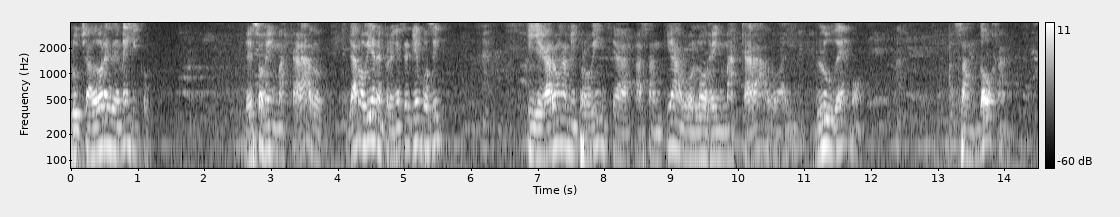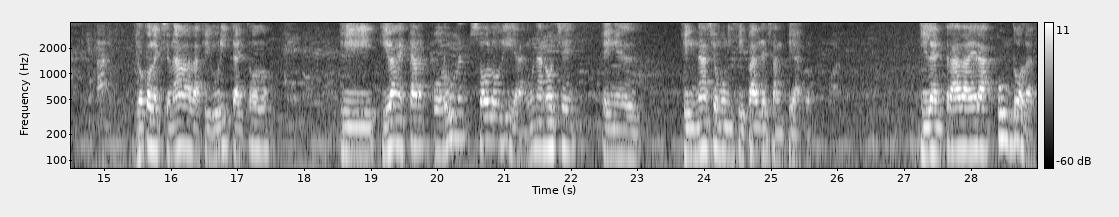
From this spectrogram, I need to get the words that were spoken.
luchadores de México, de esos enmascarados. Ya no vienen, pero en ese tiempo sí. Y llegaron a mi provincia, a Santiago, los enmascarados ahí, Blue Demo, Sandoja Yo coleccionaba la figurita y todo. Y iban a estar por un solo día, una noche, en el gimnasio municipal de Santiago. Y la entrada era un dólar.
